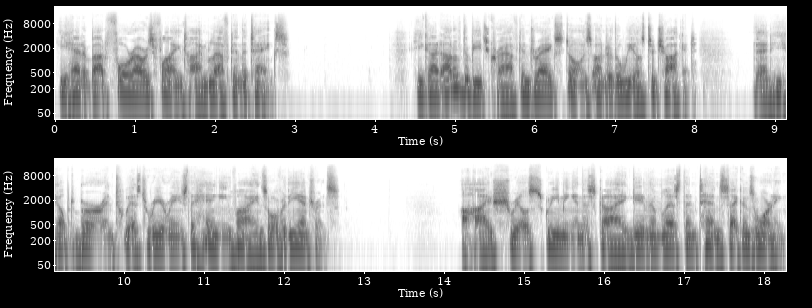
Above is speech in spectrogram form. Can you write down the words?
he had about four hours flying time left in the tanks. He got out of the Beechcraft and dragged stones under the wheels to chock it. Then he helped Burr and Twist rearrange the hanging vines over the entrance. A high, shrill screaming in the sky gave them less than ten seconds' warning.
